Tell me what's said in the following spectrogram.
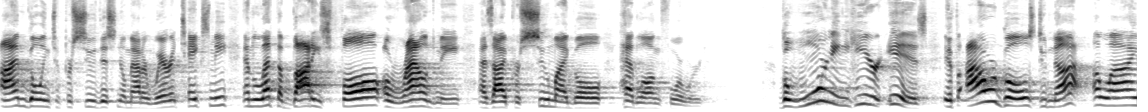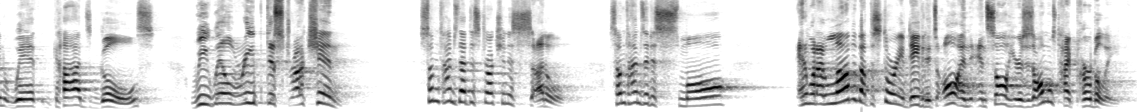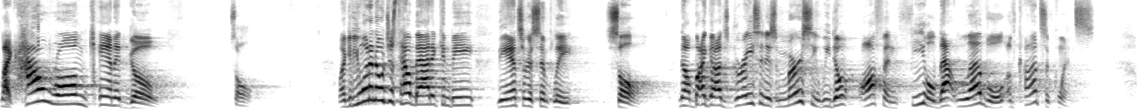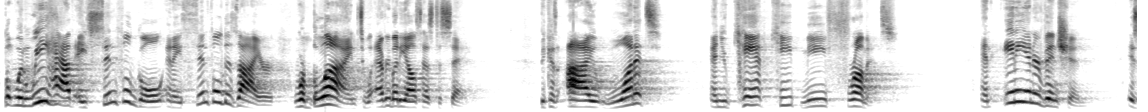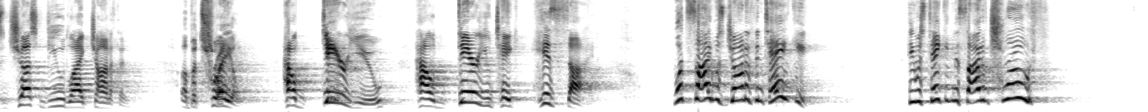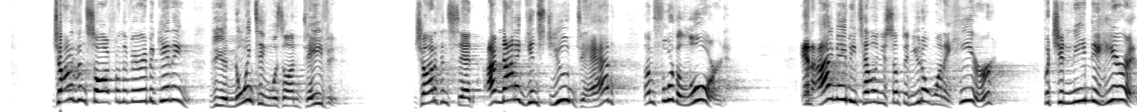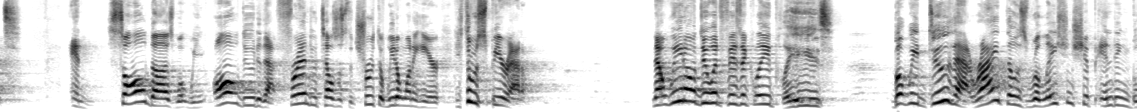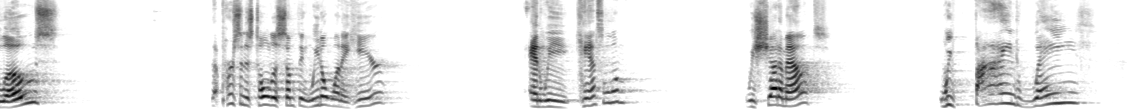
I'm going to pursue this no matter where it takes me and let the bodies fall around me as I pursue my goal headlong forward. The warning here is if our goals do not align with God's goals, we will reap destruction. Sometimes that destruction is subtle, sometimes it is small. And what I love about the story of David, it's all, and, and Saul here is, is almost hyperbole. Like, how wrong can it go, Saul? Like, if you want to know just how bad it can be, the answer is simply Saul. Now, by God's grace and His mercy, we don't often feel that level of consequence. But when we have a sinful goal and a sinful desire, we're blind to what everybody else has to say. Because I want it, and you can't keep me from it. And any intervention is just viewed like Jonathan a betrayal. How dare you? How dare you take his side? What side was Jonathan taking? He was taking the side of truth. Jonathan saw it from the very beginning. The anointing was on David. Jonathan said, I'm not against you, Dad. I'm for the Lord. And I may be telling you something you don't want to hear, but you need to hear it. And Saul does what we all do to that friend who tells us the truth that we don't want to hear. He threw a spear at him. Now, we don't do it physically, please. But we do that, right? Those relationship ending blows. That person has told us something we don't want to hear, and we cancel them. We shut them out. We find ways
